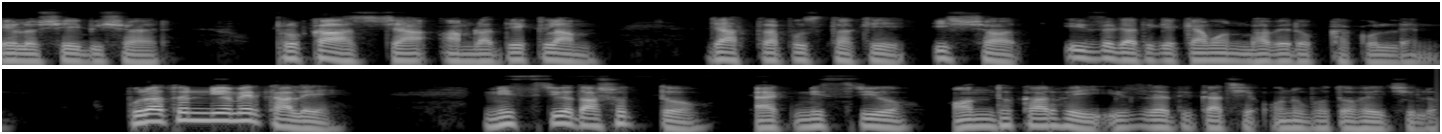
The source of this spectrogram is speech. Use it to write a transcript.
এলো সেই বিষয়ের প্রকাশ যা আমরা দেখলাম যাত্রা পুস্তকে ঈশ্বর ইসরায়েল জাতিকে কেমনভাবে রক্ষা করলেন। পুরাতন নিয়মের কালে মিশ্রীয় দাসত্ব এক মিশ্রীয় অন্ধকার হয়ে ইসরায়েল জাতির কাছে অনুভূত হয়েছিল।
